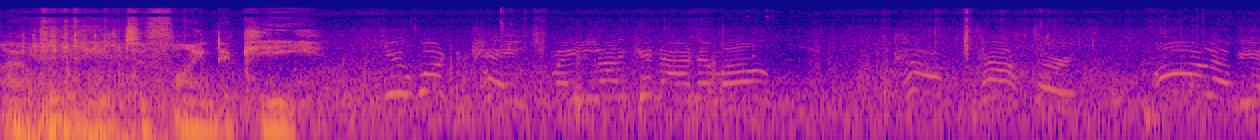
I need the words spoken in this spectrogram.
I will need to find a key. You would cage me like an animal? Cocktatters, all of you!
